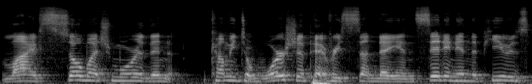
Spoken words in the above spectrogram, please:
life so much more than coming to worship every Sunday and sitting in the pews.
